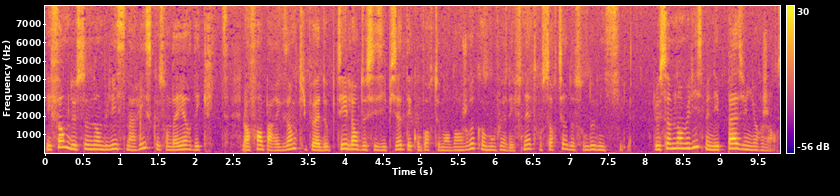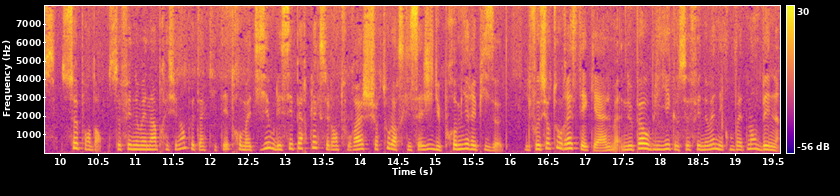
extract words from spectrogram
Les formes de somnambulisme à risque sont d'ailleurs décrites. L'enfant, par exemple, qui peut adopter lors de ces épisodes des comportements dangereux comme ouvrir les fenêtres ou sortir de son domicile. Le somnambulisme n'est pas une urgence. Cependant, ce phénomène impressionnant peut inquiéter, traumatiser ou laisser perplexe l'entourage, surtout lorsqu'il s'agit du premier épisode. Il faut surtout rester calme, ne pas oublier que ce phénomène est complètement bénin.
